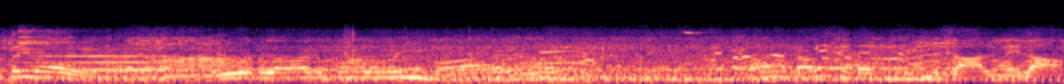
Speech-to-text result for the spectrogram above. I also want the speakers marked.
Speaker 1: tí đâu Đưa ta la cái phong la đi
Speaker 2: Vishal Mela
